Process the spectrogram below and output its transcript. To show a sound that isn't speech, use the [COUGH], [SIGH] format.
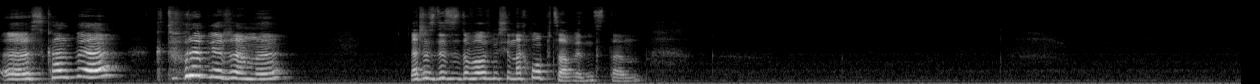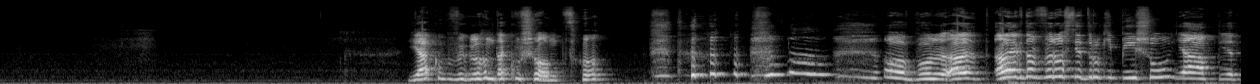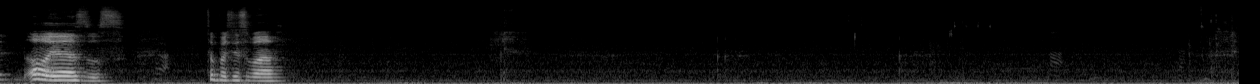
E, Skarbie, które bierzemy? Znaczy zdecydowałyśmy się na chłopca, więc ten... Jakub wygląda kusząco. [LAUGHS] o Boże, ale, ale jak nam wyrośnie drugi piszu, ja pier... O Jezus. To będzie złe.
